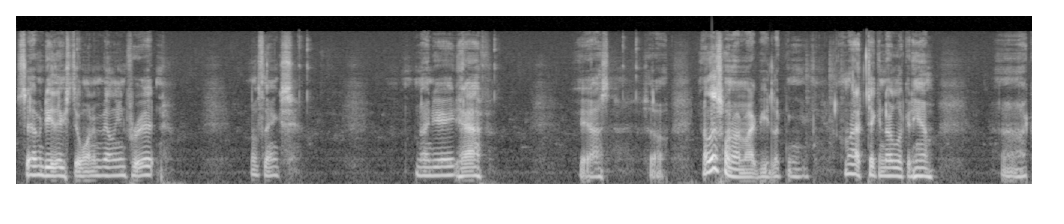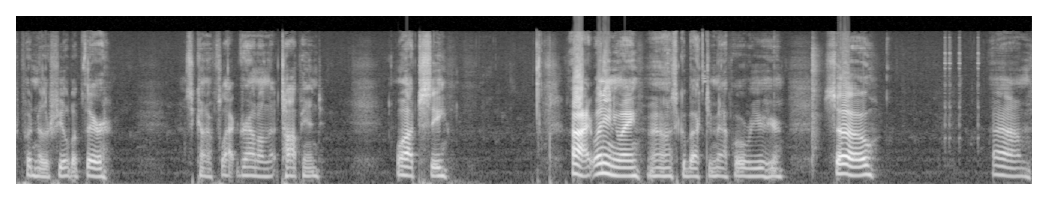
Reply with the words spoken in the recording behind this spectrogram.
70, they still want a million for it. No thanks. 98, half. Yeah, so now this one I might be looking, I might have to take another look at him. Uh, I could put another field up there. It's kind of flat ground on that top end. We'll have to see. All right, well, anyway, uh, let's go back to map overview here. So, um,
